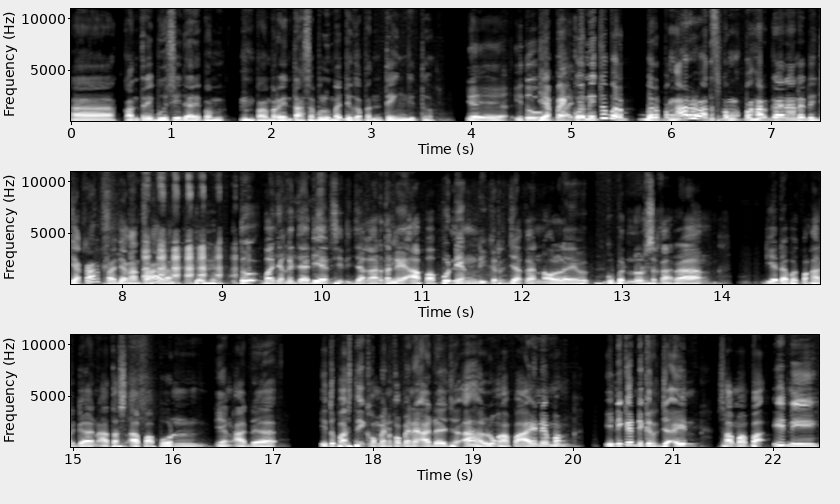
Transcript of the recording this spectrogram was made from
eh, kontribusi dari pem- pemerintah sebelumnya juga penting gitu. Ya ya ya. Itu Japekun itu ber- berpengaruh atas peng- penghargaan yang ada di Jakarta, jangan salah. itu banyak kejadian sih di Jakarta kayak apa pun yang dikerjakan oleh gubernur sekarang dia dapat penghargaan atas apa pun yang ada itu pasti komen-komennya ada aja ah lu ngapain emang ini kan dikerjain sama Pak ini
